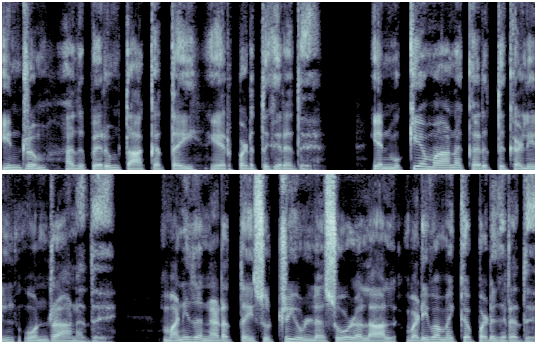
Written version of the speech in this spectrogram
இன்றும் அது பெரும் தாக்கத்தை ஏற்படுத்துகிறது. என் முக்கியமான கருத்துக்களில் ஒன்றானது. மனித நடத்தை சுற்றியுள்ள சூழலால் வடிவமைக்கப்படுகிறது.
